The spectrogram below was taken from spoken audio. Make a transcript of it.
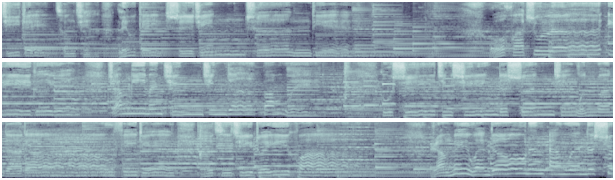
寄给从前，留给时间沉淀。我画出了一个圆，将你们紧紧的包围。故事进行的瞬间，温暖大到沸点，和自己对话，让每晚都能安稳的睡。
